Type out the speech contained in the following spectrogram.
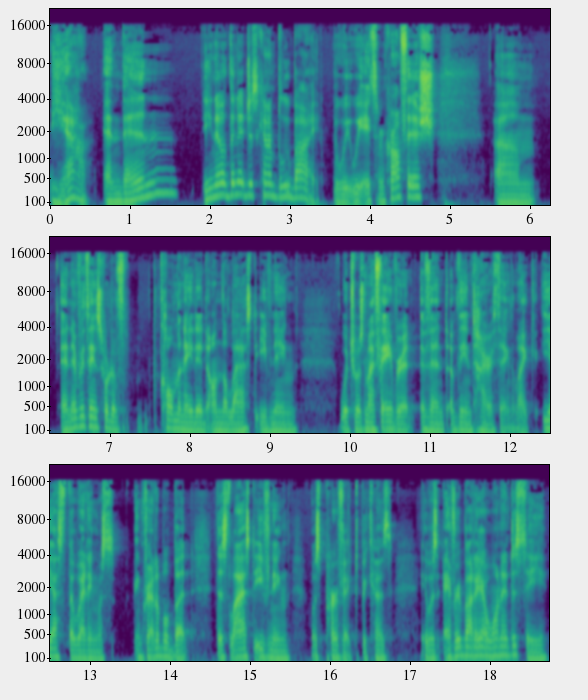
yeah and then you know, then it just kind of blew by. We, we ate some crawfish, um, and everything sort of culminated on the last evening, which was my favorite event of the entire thing. Like, yes, the wedding was incredible, but this last evening was perfect because it was everybody I wanted to see.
